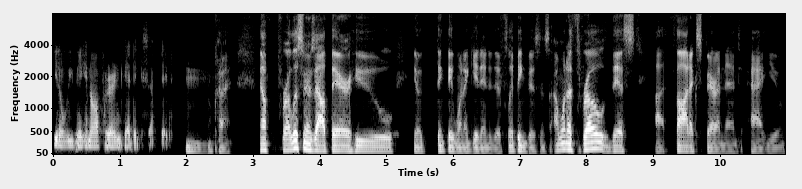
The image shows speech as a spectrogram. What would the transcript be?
you know, we make an offer and get accepted. Mm, okay. Now, for our listeners out there who, you know, think they want to get into the flipping business, I want to throw this uh, thought experiment at you.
